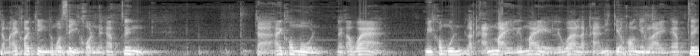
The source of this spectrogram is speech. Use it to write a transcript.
จะมาให้ข้อเท็จจริงทั้งหมด 4 คนนะครับ ซึ่งจะให้ข้อมูลนะครับว่ามีข้อมูลหลักฐานใหม่หรือไม่ หรือว่าหลักฐานที่เกี่ยวข้องอย่างไรนะครับ ซึ่ง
